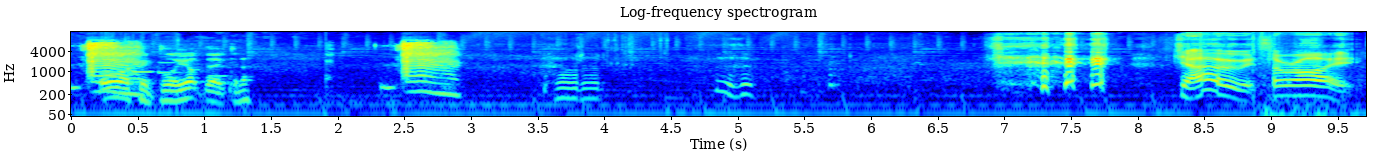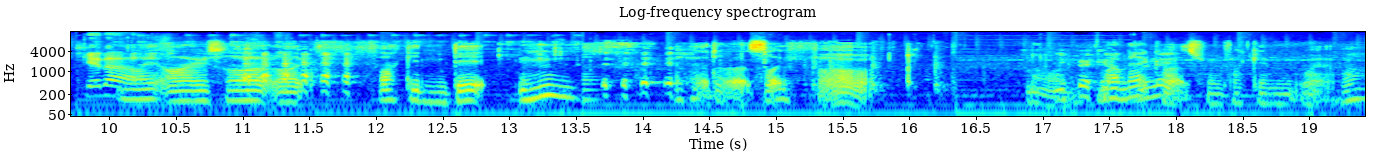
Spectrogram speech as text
Oh, I could blow you up there, can I? Hold on. Joe, it's alright. Get up. My eyes hurt like fucking dick. Mm. My head hurts like fuck. No, my neck the hurts mix? from fucking whatever.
